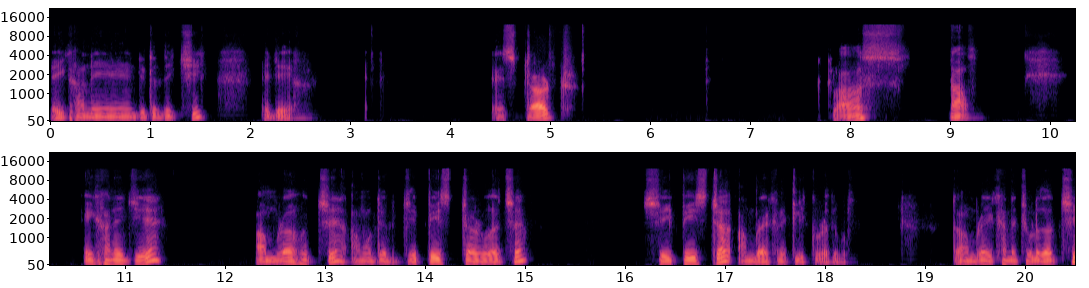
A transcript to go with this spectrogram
এইখানে যেটা দেখছি, এই যে স্টার্ট ক্লাস নাও এখানে যে আমরা হচ্ছে আমাদের যে পেজটা রয়েছে, সেই পেজটা আমরা এখানে ক্লিক করে দেব। তো আমরা এখানে চলে যাচ্ছি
